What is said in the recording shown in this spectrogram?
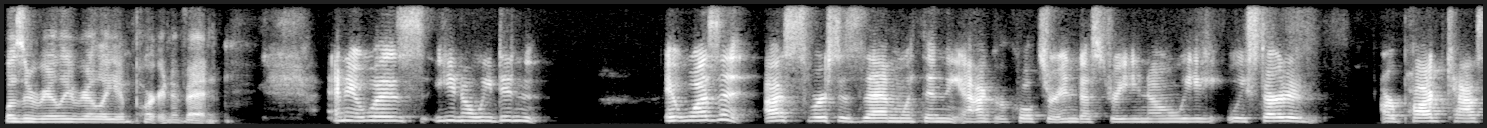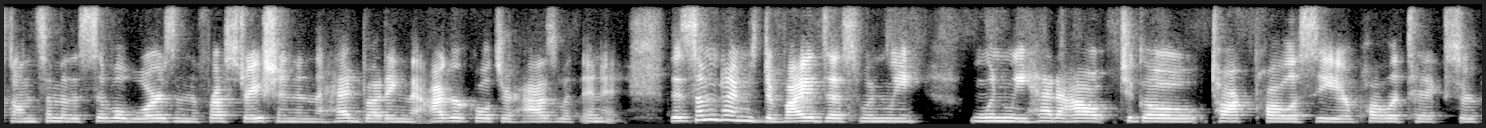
was a really, really important event. And it was, you know, we didn't, it wasn't us versus them within the agriculture industry. You know, we, we started our podcast on some of the civil wars and the frustration and the headbutting that agriculture has within it that sometimes divides us when we when we head out to go talk policy or politics or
